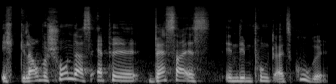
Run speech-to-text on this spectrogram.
ich glaube schon, dass Apple besser ist in dem Punkt als Google.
